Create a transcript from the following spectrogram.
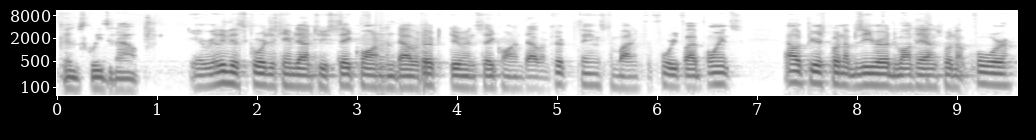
couldn't squeeze it out. Yeah, really, this score just came down to Saquon and Dalvin Cook doing Saquon and Dalvin Cook things, combining for 45 points. Alec Pierce putting up zero, Davante Adams putting up four.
